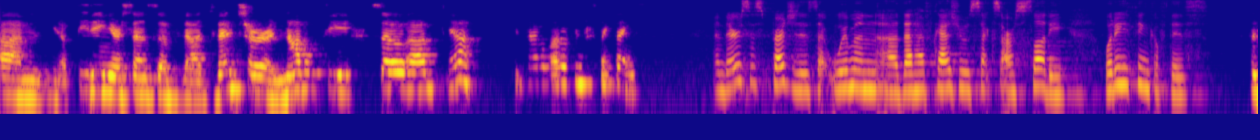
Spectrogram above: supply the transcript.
um, you know feeding your sense of adventure and novelty so um, yeah you can have a lot of interesting things and there's this prejudice that women uh, that have casual sex are slutty. What do you think of this?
